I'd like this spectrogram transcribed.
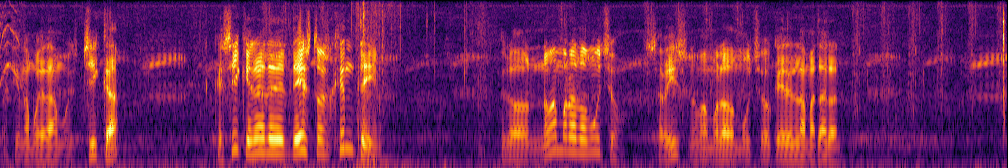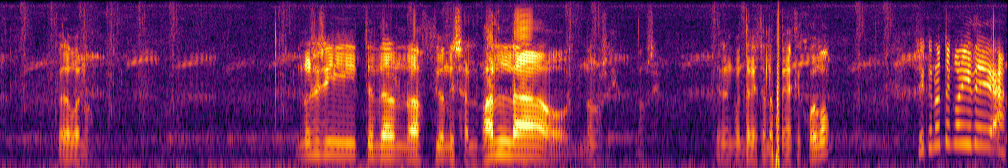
parecía una buena muy chica. Que sí, que era de, de estos, gente. Pero no me ha molado mucho, ¿sabéis? No me ha molado mucho que la mataran. Pero bueno. No sé si tendrán la opción de salvarla o... No lo sé, no sé. Ten en cuenta que esta es la primera vez que juego. Así que no tengo ni idea.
